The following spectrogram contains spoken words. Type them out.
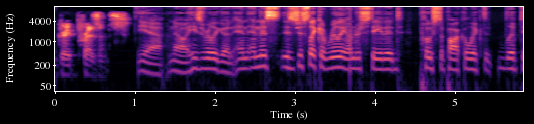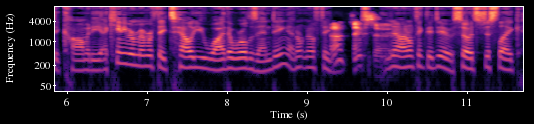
great presence. Yeah, no, he's really good. And and this is just like a really understated post-apocalyptic comedy. I can't even remember if they tell you why the world is ending. I don't know if they I don't think so. No, I don't think they do. So it's just like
